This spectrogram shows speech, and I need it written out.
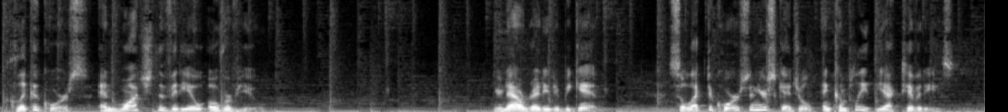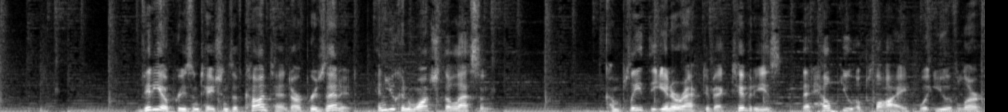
Click a course and watch the video overview. You're now ready to begin. Select a course in your schedule and complete the activities. Video presentations of content are presented, and you can watch the lesson. Complete the interactive activities that help you apply what you have learned.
